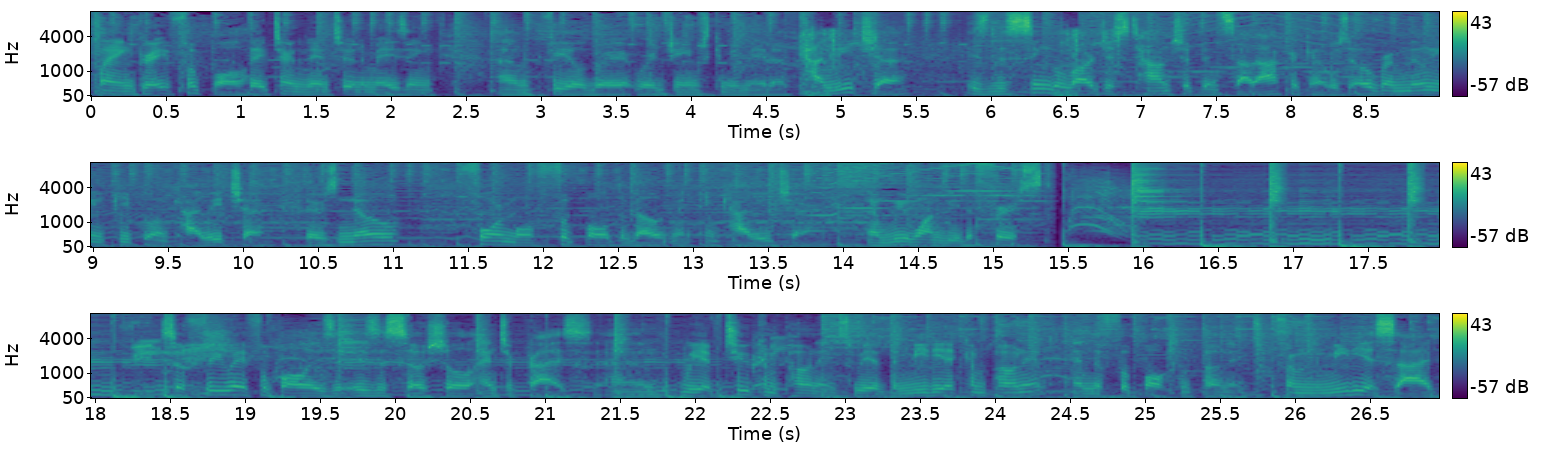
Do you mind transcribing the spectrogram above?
playing great football. They turned it into an amazing um, field where, where dreams can be made of. Khayelitsha is the single largest township in South Africa. There's over a million people in Khayelitsha. There's no formal football development in Khayelitsha, and we want to be the first. So Freeway Football is, is a social enterprise. Um, we have two components. We have the media component and the football component. From the media side,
